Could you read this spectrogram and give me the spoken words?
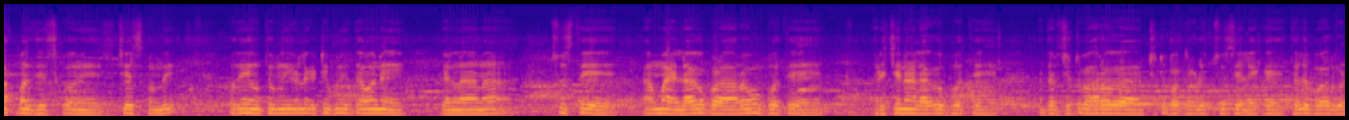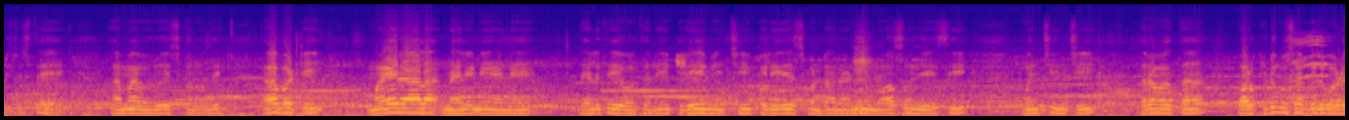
ఆత్మహత్య చేసుకొని చేసుకుంది. ఉదయం తొమ్మిది గంటలకు టిఫిన్ ఇద్దామని వీళ్ళ చూస్తే అమ్మాయి లేకపో అరవకపోతే అరిచినా లేకపోతే అంత చుట్టూ అరవగా చుట్టుపక్కల కూడా చూసే లేక తెలుగు కూడా చూస్తే అమ్మాయి ఉరి వేసుకొని ఉంది. కాబట్టి మైరాల నలిని అనే దళిత యువతని ప్రేమించి పెళ్ళి చేసుకుంటానని మోసం చేసి వంచి తర్వాత వాళ్ళ కుటుంబ సభ్యులు కూడా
